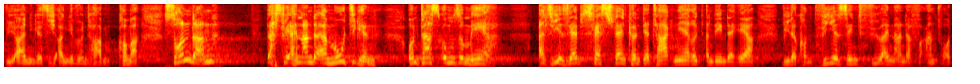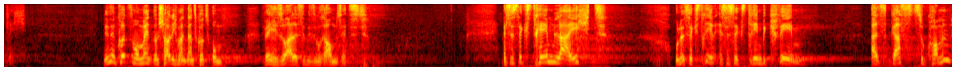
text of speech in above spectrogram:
wie einige es sich angewöhnt haben, Komma, sondern dass wir einander ermutigen und das umso mehr, als wir selbst feststellen können, der Tag näher rückt, an dem der Herr wiederkommt. Wir sind füreinander verantwortlich. Nimm einen kurzen Moment und schau dich mal ganz kurz um, wer hier so alles in diesem Raum sitzt. Es ist extrem leicht und es ist extrem, es ist extrem bequem, als Gast zu kommen,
